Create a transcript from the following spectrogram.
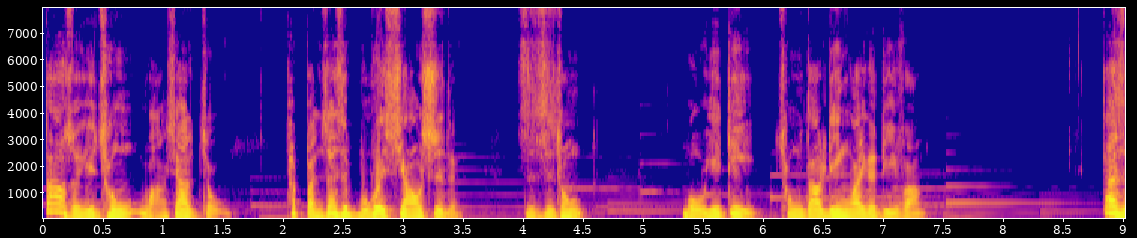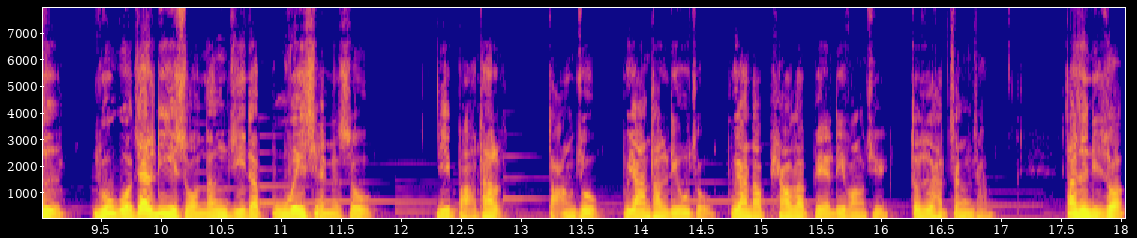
大水一冲往下走，它本身是不会消失的，只是从某一地冲到另外一个地方。但是如果在力所能及的不危险的时候，你把它。挡住，不让它流走，不让它飘到别的地方去，都是很正常。但是你说，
